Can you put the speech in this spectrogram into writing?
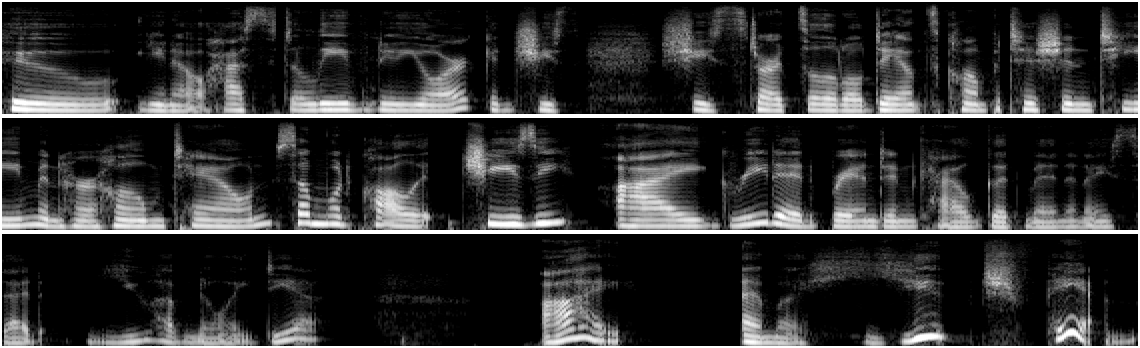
who, you know, has to leave New York and she's she starts a little dance competition team in her hometown. Some would call it cheesy. I greeted Brandon Kyle Goodman and I said, "You have no idea. I am a huge fan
